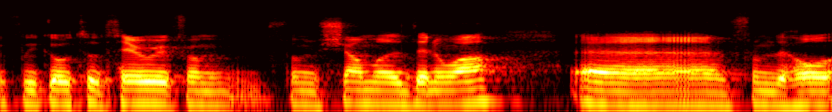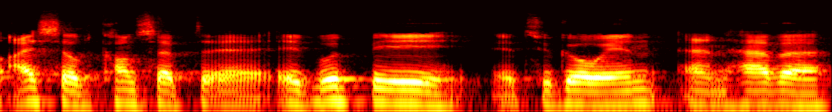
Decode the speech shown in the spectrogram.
if we go to the theory from from Jean-Marie uh, from the whole ISELP concept, uh, it would be uh, to go in and have a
